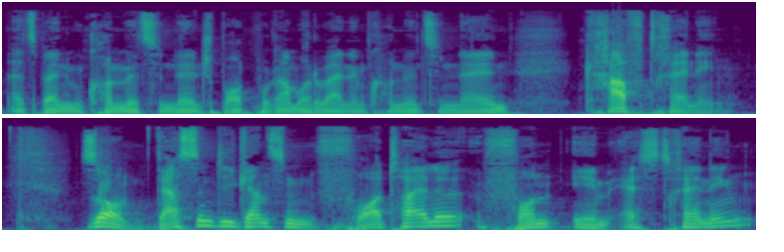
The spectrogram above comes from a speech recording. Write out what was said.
als bei einem konventionellen Sportprogramm oder bei einem konventionellen Krafttraining. So, das sind die ganzen Vorteile von EMS-Training.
